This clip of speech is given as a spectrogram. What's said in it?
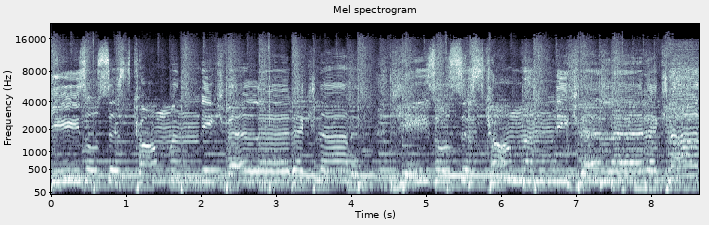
Jesus ist kommen, die Quelle der Gnade. Jesus ist kommen, die Quelle der Gnade.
